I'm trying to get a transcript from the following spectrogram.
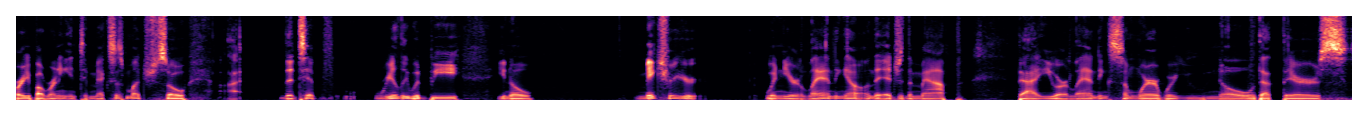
worry about running into mechs as much. So, I, the tip really would be, you know, make sure you're when you're landing out on the edge of the map that you are landing somewhere where you know that there's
